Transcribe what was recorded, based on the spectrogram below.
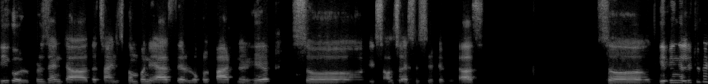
Vigo, represent the Chinese company as their local partner here. So it's also associated with us. So giving a little bit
